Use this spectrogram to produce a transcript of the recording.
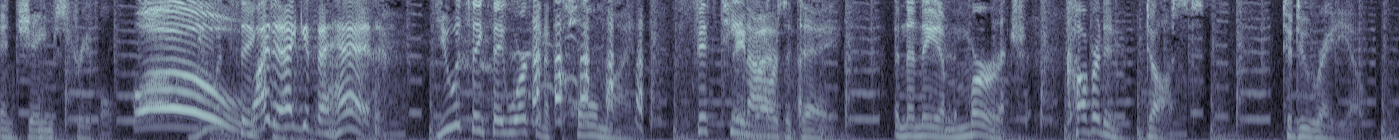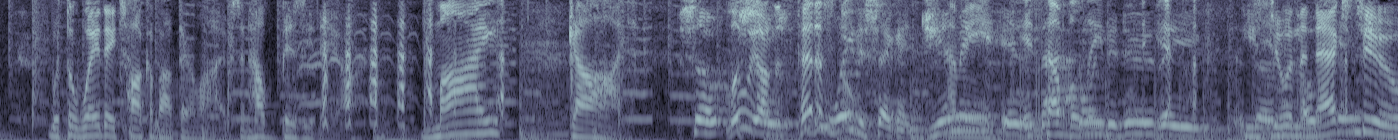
and James Streeble. Whoa! Think- Why did I get the head? You would think they work in a coal mine 15 hours a day, and then they emerge covered in dust to do radio with the way they talk about their lives and how busy they are. My God. So Louis so on this pedestal. Wait a second, Jimmy I mean, is it's not going to do the. He's the doing the postgame? next two,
